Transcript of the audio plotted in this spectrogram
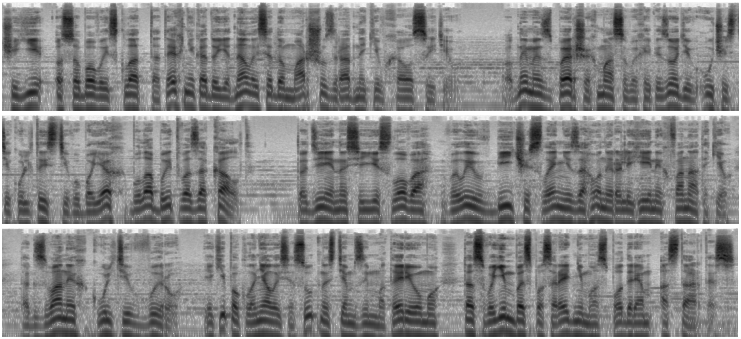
чиї особовий склад та техніка доєдналися до маршу зрадників хаоситів. Одним із перших масових епізодів участі культистів у боях була битва за Калт. Тоді носії слова вели в бій численні загони релігійних фанатиків, так званих культів виру, які поклонялися сутностям з імматеріуму та своїм безпосереднім господарям Астартес.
